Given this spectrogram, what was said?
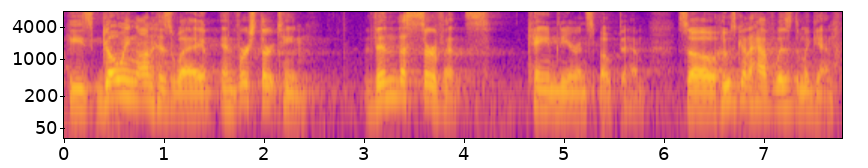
he's going on his way. In verse 13, then the servants came near and spoke to him. So, who's going to have wisdom again?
